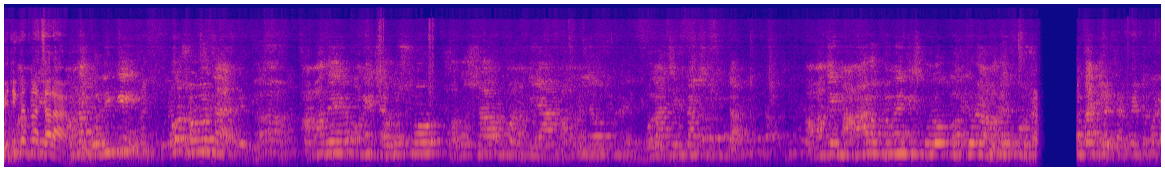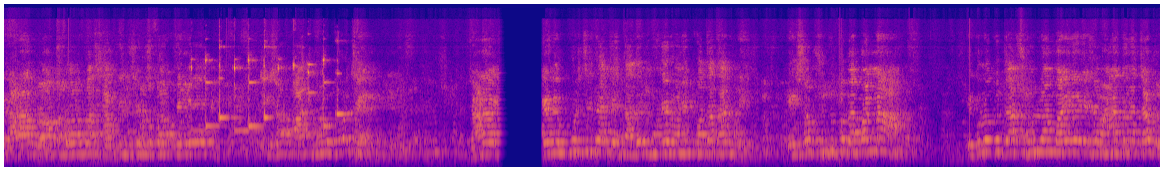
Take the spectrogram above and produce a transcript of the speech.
মিটিংটা আপনার চালান। আমরা বলি কি ও আমাদের অনেক সদস্য সদস্য মাননীয় মাননীয় প্রধান শিক্ষক শিক্ষিকা। আমাদের নানা রকমের স্কুল আমাদের থাকে যারা ব্লক স্তর বা সাব ডিভিশন স্তর থেকে এইসব কাজগুলো করছেন যারা এখানে উপস্থিত আছে তাদের মনের অনেক কথা থাকবে। এইসব শুধু তো ব্যাপার না এগুলো তো যা শুনলাম বাইরে এসব হানাতানা চালু।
